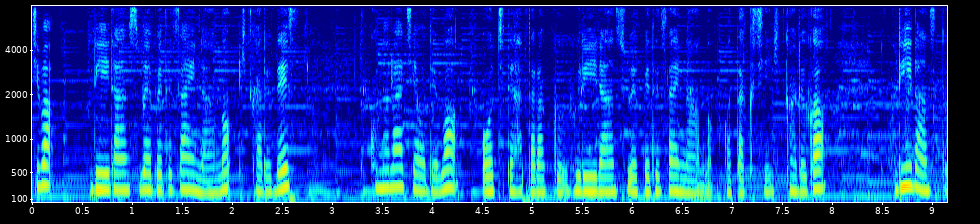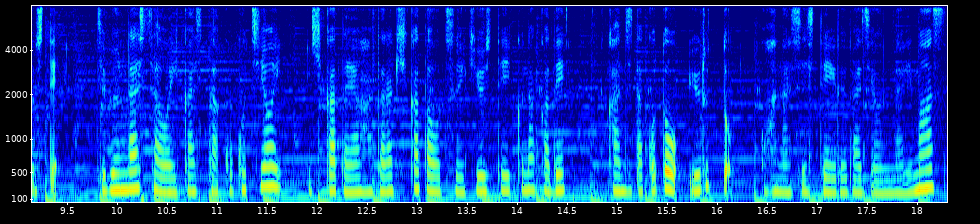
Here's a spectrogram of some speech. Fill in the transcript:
ちは。フリーランスウェブデザイナーのひかるです。このラジオではお家で働くフリーランスウェブデザイナーの私ひかるがフリーランスとして自分らしさを生かした心地よい生き方や働き方を追求していく中で感じたことをゆるっとお話ししているラジオになります。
